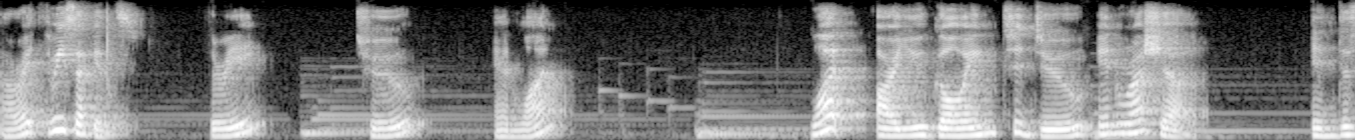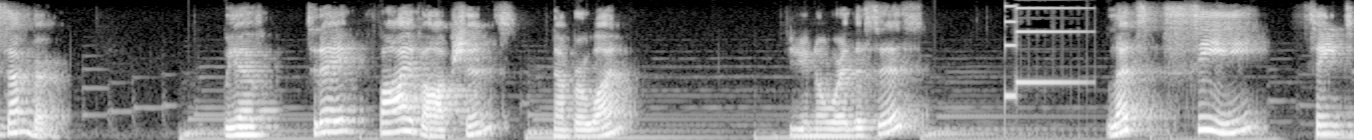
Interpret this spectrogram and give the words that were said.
All right, three seconds. Three, two, and one. What are you going to do in Russia in December? We have today five options. Number one, do you know where this is? Let's see St.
